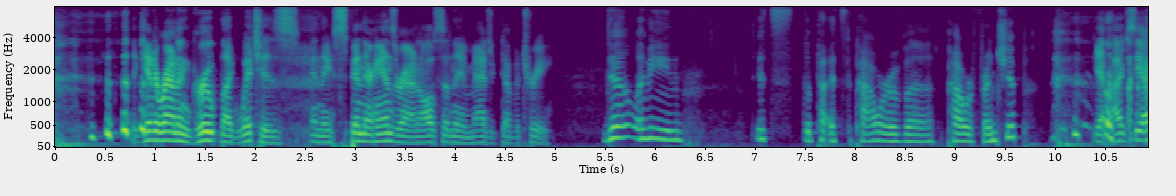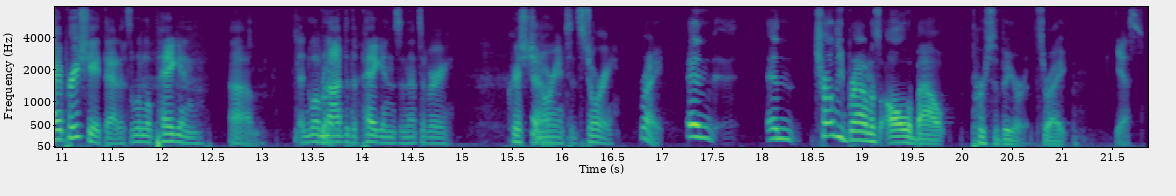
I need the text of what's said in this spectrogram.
they get around in group like witches, and they spin their hands around, and all of a sudden they have magic up a tree. No, I mean, it's the it's the power of uh power of friendship. Yeah, I see. I appreciate that. It's a little pagan, um, a little Right. nod to the pagans, and that's a very Christian-oriented story. Right. And and Charlie Brown is all about perseverance, right? Yes.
